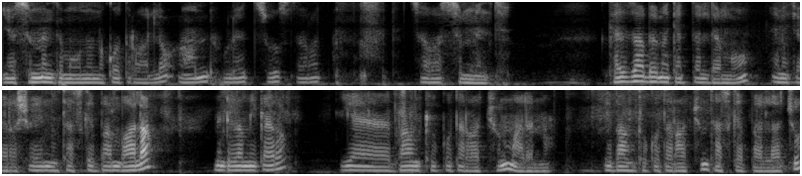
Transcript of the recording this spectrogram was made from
የስምንት መሆኑን እቆጥረዋለሁ። አንድ ሁለት ሶስት አራት ሰባት ስምንት። ከዛ በመቀጠል ደግሞ የመጨረሻው ይህንን ካስገባን በኋላ ምንድነው የሚቀረው? የባንክ ቁጥራችሁን ማለት ነው። የባንክ ቁጥራችሁን ታስገባላችሁ።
